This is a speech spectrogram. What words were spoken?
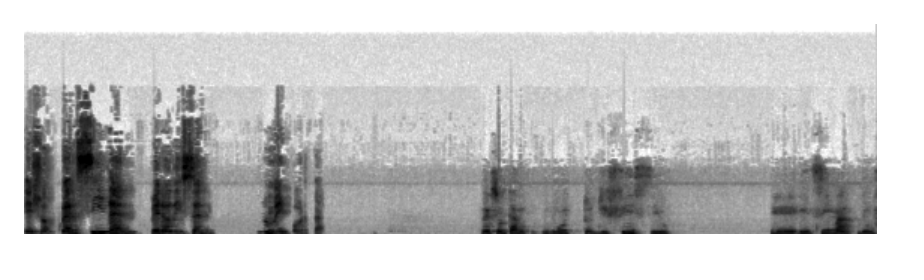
Ellos perciben, pero dicen, no me importa. Resulta muy difícil, eh, encima de un,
